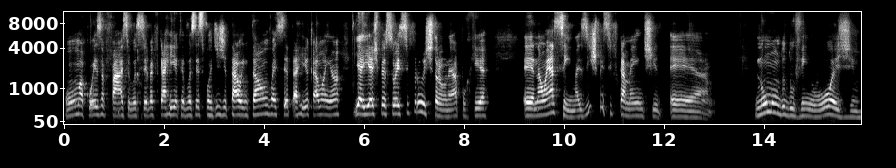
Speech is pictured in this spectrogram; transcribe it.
uma coisa fácil, você vai ficar rica, você se for digital, então vai ser tá rica amanhã, e aí as pessoas se frustram, né? Porque é, não é assim, mas especificamente é, no mundo do vinho hoje,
